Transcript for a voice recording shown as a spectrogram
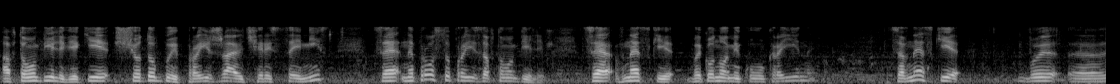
автомобілів, які щодоби проїжджають через цей міст, це не просто проїзд автомобілів, це внески в економіку України, це внески в е,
